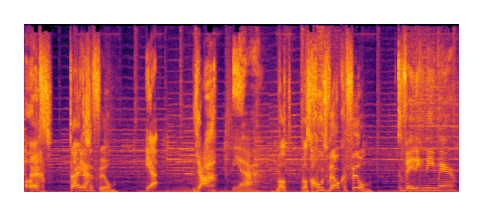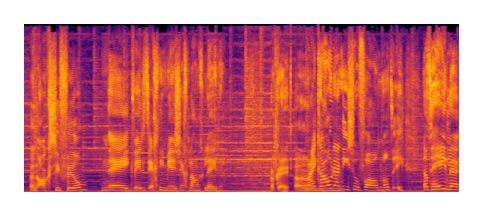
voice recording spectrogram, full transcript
Ooit. Echt? Tijdens Ja. een film? Ja. Ja? Ja. Wat, wat goed. Welke film? Dat weet ik niet meer. Een actiefilm? Nee, ik weet het echt niet meer. Echt lang geleden. Oké. ehm, Maar ik hou daar niet zo van. Want ik, dat hele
